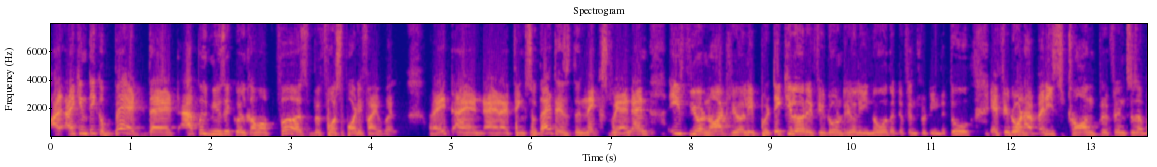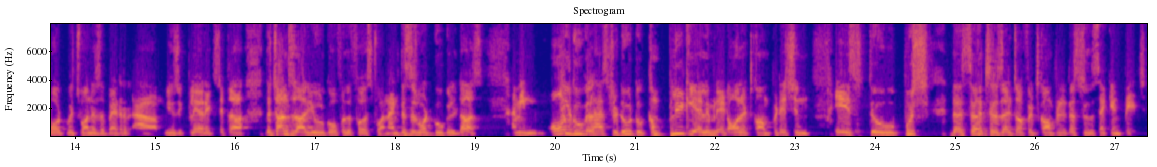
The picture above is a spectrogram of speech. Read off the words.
I, I can take a bet that Apple Music will come up first before Spotify will, right? And and I think so that is the next way. And and if you're not really particular, if you don't really know the difference between the two, if you don't have very strong preferences about which one is a better uh, music player, etc the chances are you will go for the first one. And this is what Google does. I mean, all Google has to do to completely eliminate all its competition is to push the search results of its competitors to the second page,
